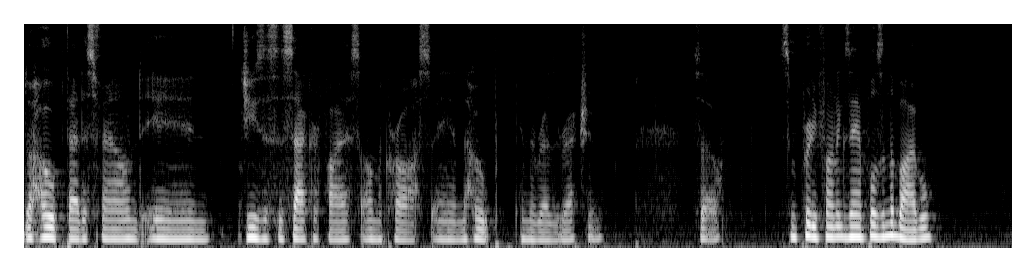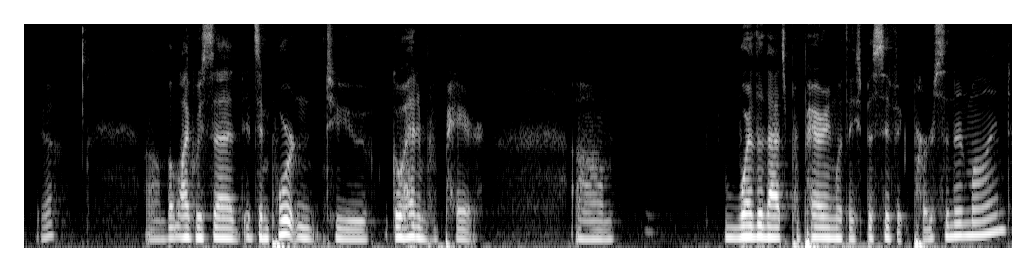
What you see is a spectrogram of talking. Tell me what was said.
the hope that is found in Jesus' sacrifice on the cross and the hope in the resurrection. So, some pretty fun examples in the Bible. Yeah. Um, but like we said, it's important to go ahead and prepare. Um, whether that's preparing with a specific person in mind,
